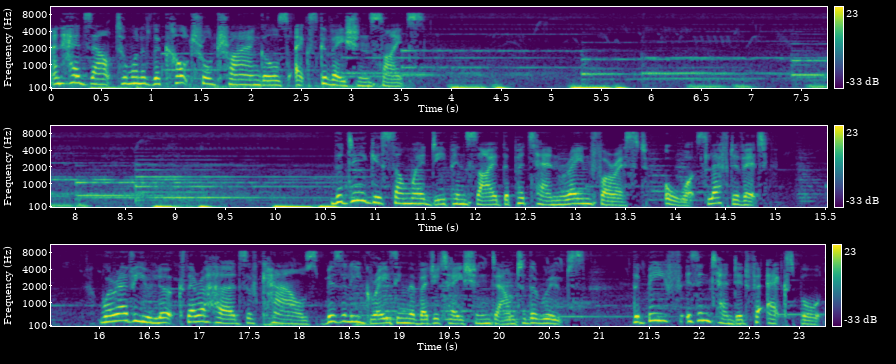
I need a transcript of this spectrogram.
and heads out to one of the Cultural Triangle's excavation sites. The dig is somewhere deep inside the Peten rainforest, or what's left of it. Wherever you look, there are herds of cows busily grazing the vegetation down to the roots. The beef is intended for export.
